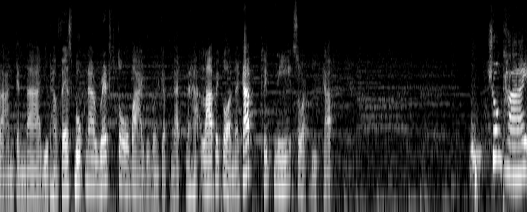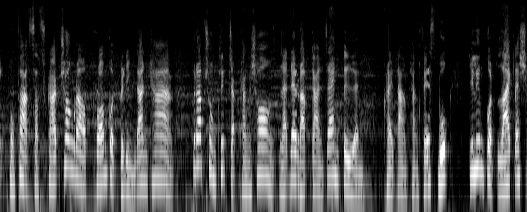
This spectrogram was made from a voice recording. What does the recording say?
ร้านกันได้ อยู่ทาง Facebook นะ Red Store by ดูบอลกับ Nat นะฮะลาไปก่อนนะครับ คลิปนี้สวัสดีครับ ช่วงท้ายผมฝาก subscribe ช่องเราพร้อมกดกระดิ่งด้านข้าง เพื่อรับชมคลิปจากทางช่อง และได้รับการแจ้งเตือน ใครตามทาง Facebook อย่าลืมกดไลค์และแช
